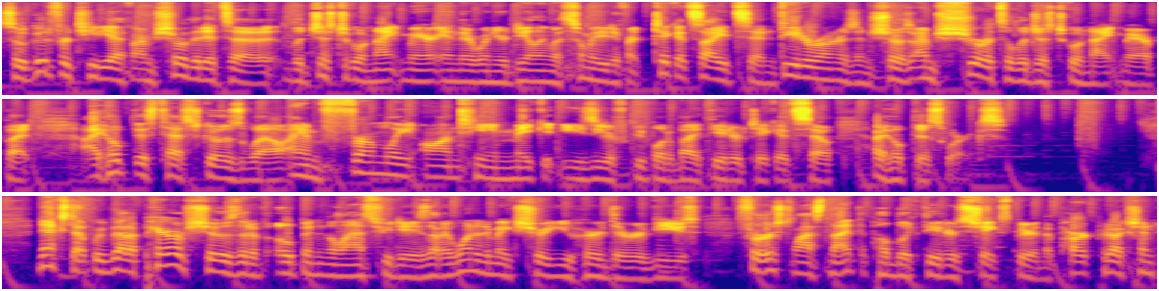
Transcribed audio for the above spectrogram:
So good for TDF. I'm sure that it's a logistical nightmare in there when you're dealing with so many different ticket sites and theater owners and shows. I'm sure it's a logistical nightmare, but I hope this test goes well. I am firmly on team make it easier for people to buy theater tickets, so I hope this works. Next up, we've got a pair of shows that have opened in the last few days that I wanted to make sure you heard their reviews. First, last night, the Public Theater's Shakespeare in the Park production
